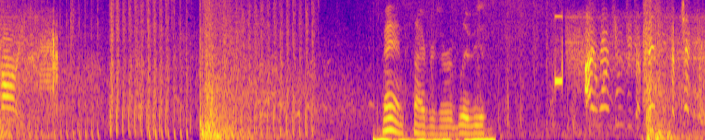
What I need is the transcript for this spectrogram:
Charlie. Man, snipers are oblivious. I want you to defend this objective.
